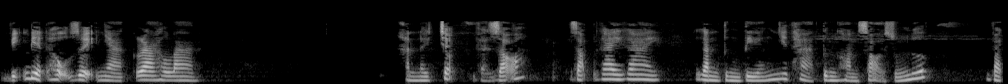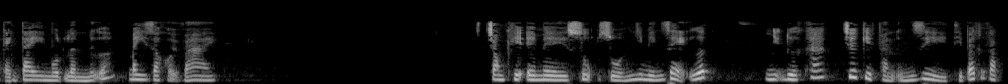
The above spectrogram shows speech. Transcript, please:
Vĩnh biệt hậu duệ nhà Grahlan. Hắn nói chậm và rõ, giọng gai gai, gần từng tiếng như thả từng hòn sỏi xuống nước, và cánh tay một lần nữa bay ra khỏi vai. Trong khi Eme sụm xuống như miếng rẻ ướt, những đứa khác chưa kịp phản ứng gì thì bắt gặp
